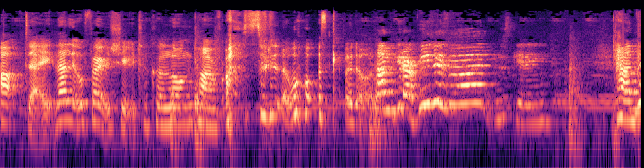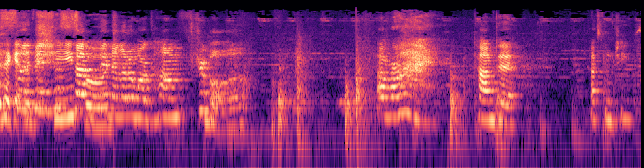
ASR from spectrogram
Update. That little photo shoot took a long time for us. We didn't know what was going on. Time to get our PJs on. I'm just kidding. Time to get the cheese something board. a little more comfortable. All right, time to have some cheese.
